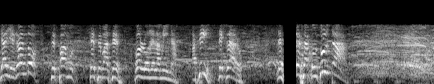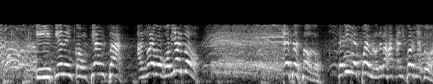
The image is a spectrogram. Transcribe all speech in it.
ya llegando sepamos qué se va a hacer con lo de la mina. Así de claro. ¿Les esa consulta? ¿Y tienen confianza al nuevo gobierno? Eso es todo. Que vive el pueblo de Baja California Sur.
